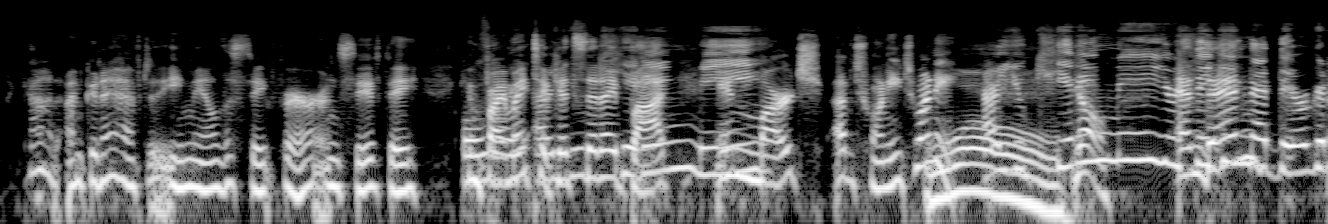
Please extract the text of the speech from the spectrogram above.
my God, I'm going to have to email the state fair and see if they can Oh, find my tickets that I bought me? in March of 2020. Whoa. Are you kidding No. me? You're And thinking then- that they're going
